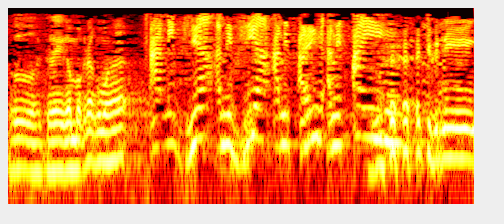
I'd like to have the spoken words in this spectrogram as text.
Oh, Heuh, teh ngamak kumaha? anit dia, anit dia, anit aing, anit aing. Cegening.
